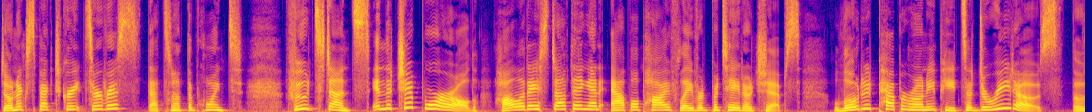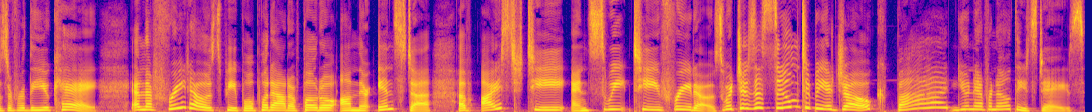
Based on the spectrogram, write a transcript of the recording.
Don't expect great service? That's not the point. Food stunts in the chip world holiday stuffing and apple pie flavored potato chips. Loaded pepperoni pizza Doritos. Those are for the UK. And the Fritos people put out a photo on their Insta of iced tea and sweet tea Fritos, which is assumed to be a joke, but you never know these days.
